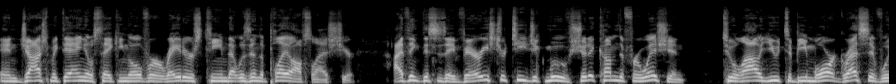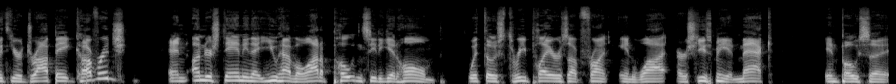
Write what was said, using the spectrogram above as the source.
and Josh McDaniels taking over a Raiders team that was in the playoffs last year. I think this is a very strategic move, should it come to fruition, to allow you to be more aggressive with your drop eight coverage and understanding that you have a lot of potency to get home with those three players up front in Watt, or excuse me, in Mack, in Bosa,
